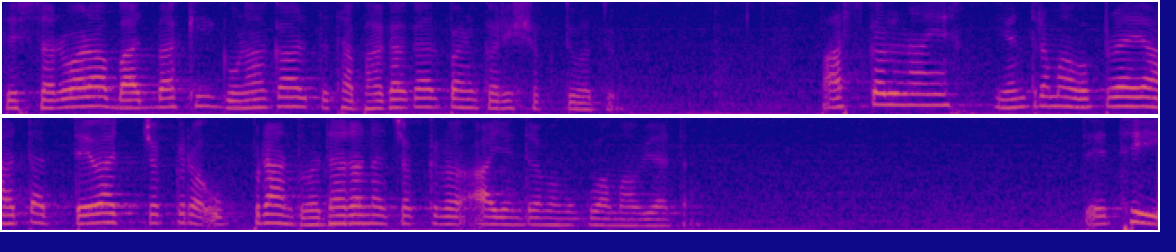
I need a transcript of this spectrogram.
તે સરવાળા બાદબાકી ગુણાકાર તથા ભાગાકાર પણ કરી શકતું હતું પાસ્કલના યંત્રમાં વપરાયા હતા તેવા ચક્ર ઉપરાંત વધારાના ચક્ર આ યંત્રમાં મૂકવામાં આવ્યા હતા તેથી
